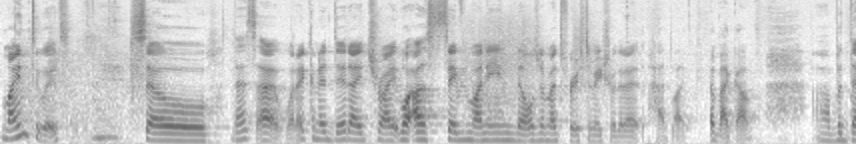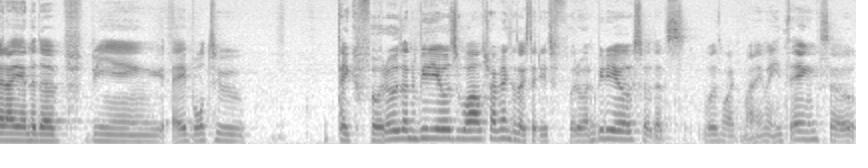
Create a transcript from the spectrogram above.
mind to it. So that's uh, what I kind of did. I tried. Well, I saved money in Belgium at first to make sure that I had like a backup, uh, but then I ended up being able to take photos and videos while traveling because I studied photo and video, so that's was like my main thing. So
